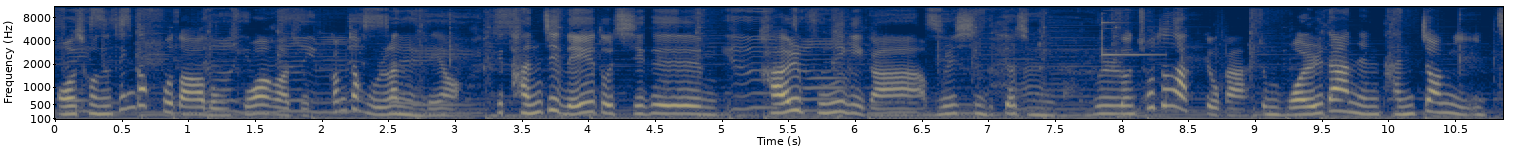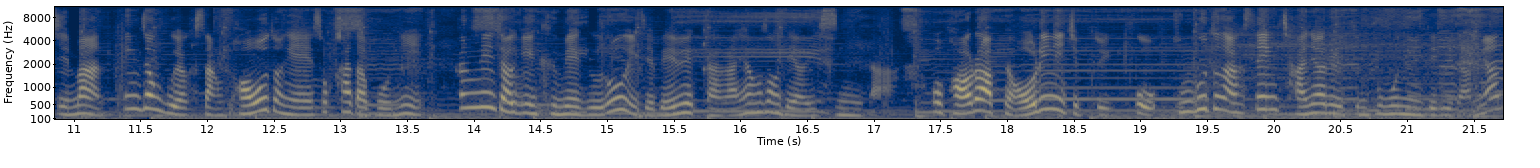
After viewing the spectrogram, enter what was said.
어, 저는 생각보다 너무 좋아가지고 깜짝 놀랐는데요. 이 단지 내에도 지금 가을 분위기가 물씬 느껴집니다. 물론 초등학교가 좀 멀다는 단점이 있지만 행정구역상 범어동에 속하다 보니 합리적인 금액으로 이제 매매가가 형성되어 있습니다. 어, 바로 앞에 어린이집도 있고 중고등학생 자녀를 둔 부모님들이라면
